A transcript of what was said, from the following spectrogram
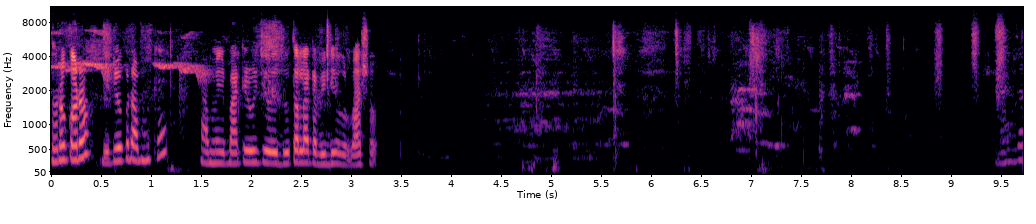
ধরো করো ভিডিও করো আমাকে আমি মাটির ওই যে ওই দোতলাটা ভিডিও করব আসো। মনে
